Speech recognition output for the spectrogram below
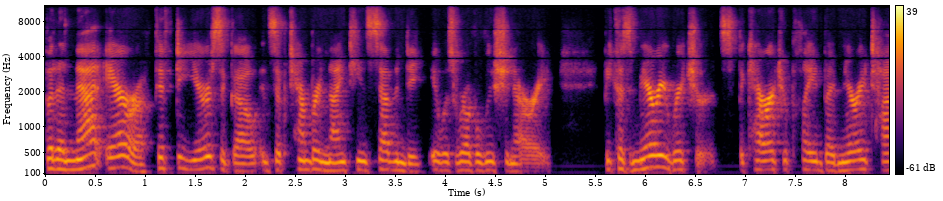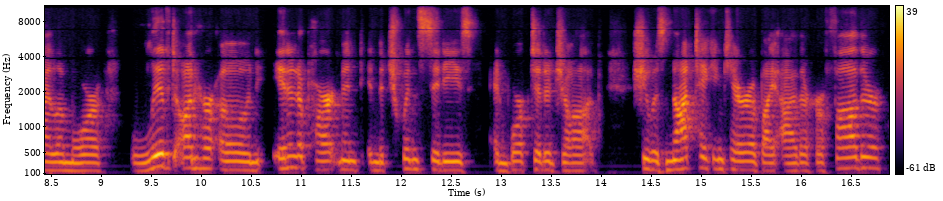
But in that era, 50 years ago, in September 1970, it was revolutionary because Mary Richards, the character played by Mary Tyler Moore, lived on her own in an apartment in the Twin Cities and worked at a job. She was not taken care of by either her father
